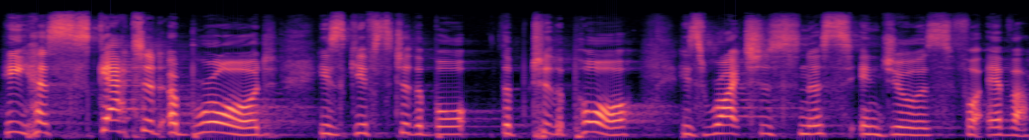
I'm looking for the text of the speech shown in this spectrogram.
He has scattered abroad his gifts to the, to the poor, his righteousness endures forever.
